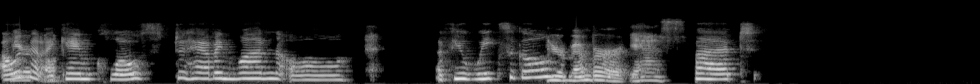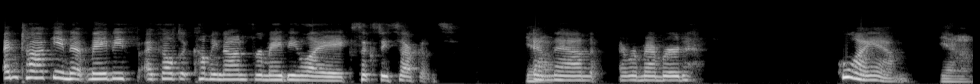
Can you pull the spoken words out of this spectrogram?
I'll admit I came close to having one oh a few weeks ago. I remember, yes. But I'm talking that maybe I felt it coming on for maybe like 60 seconds. Yeah. And then I remembered who I am. Yeah.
